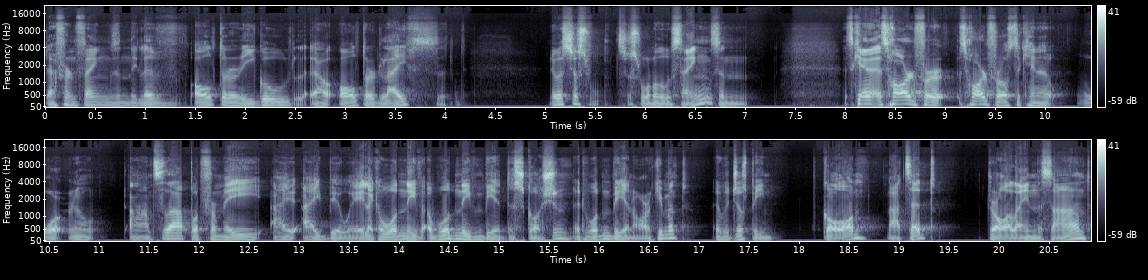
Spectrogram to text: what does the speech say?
different things and they live alter ego altered lives and, you know it's just it's just one of those things and it's kind of it's hard for it's hard for us to kind of you know answer that but for me I I'd be away like I wouldn't even it wouldn't even be a discussion it wouldn't be an argument it would just be gone that's it draw a line in the sand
